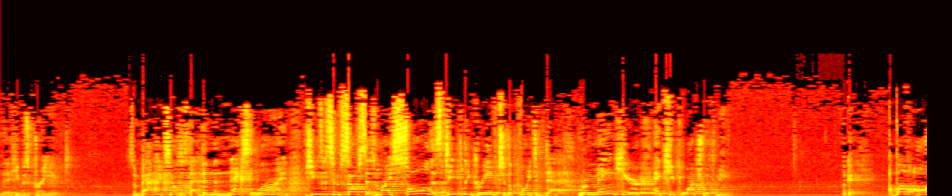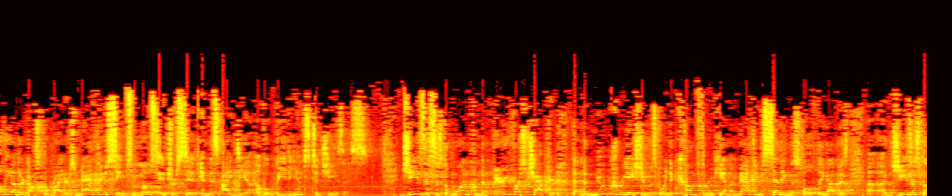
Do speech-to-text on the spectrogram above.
that he was grieved. So Matthew tells us that. Then the next line, Jesus himself says, My soul is deeply grieved to the point of death. Remain here and keep watch with me. Okay. Above all the other gospel writers, Matthew seems most interested in this idea of obedience to Jesus. Jesus is the one from the very first chapter that the new creation was going to come through him. And Matthew is setting this whole thing up as uh, uh, Jesus, the,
